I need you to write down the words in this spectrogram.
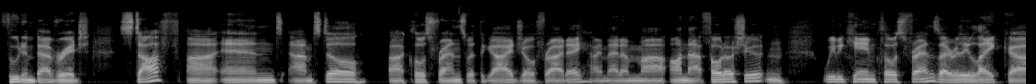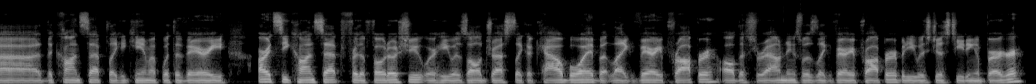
food and beverage stuff. Uh, and I'm still uh, close friends with the guy, Joe Friday. I met him uh, on that photo shoot and we became close friends. I really like uh, the concept. Like he came up with a very artsy concept for the photo shoot where he was all dressed like a cowboy, but like very proper. All the surroundings was like very proper, but he was just eating a burger.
